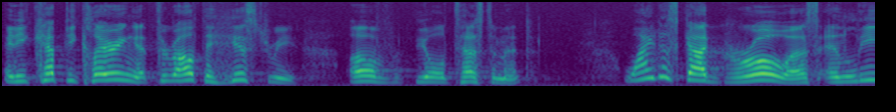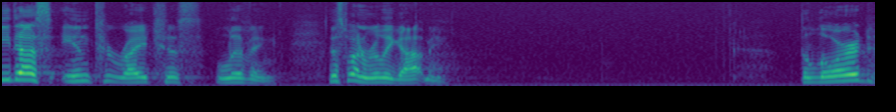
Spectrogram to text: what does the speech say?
and he kept declaring it throughout the history of the Old Testament. Why does God grow us and lead us into righteous living? This one really got me. The Lord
